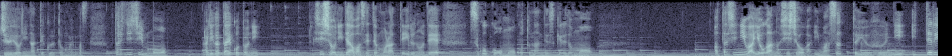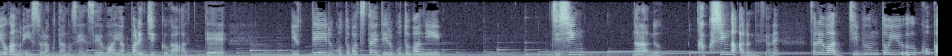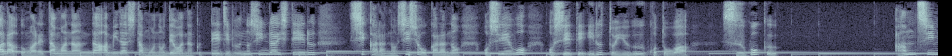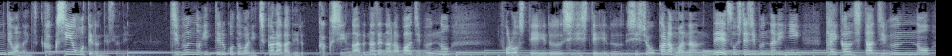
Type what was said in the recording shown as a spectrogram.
重要になってくると思います。私自身もありがたいことに師匠に出会わせてもらっているのですごく思うことなんですけれども私にはヨガの師匠がいますというふうに言ってるヨガのインストラクターの先生はやっぱり軸があって言っている言葉伝えている言葉に自信ならぬ確信があるんですよね。それは自分という子から生まれた学んだ編み出したものではなくて自分の信頼している師からの師匠からの教えを教えているということはすごく安心ではないんです。確信を持てるんですよね。自分の言ってる言葉に力が出る。確信がある。なぜならば自分のフォローしている支持している師匠から学んでそして自分なりに体感した自分の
